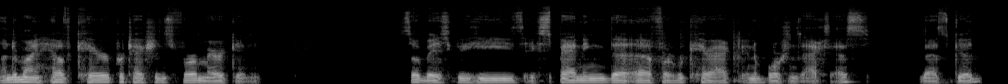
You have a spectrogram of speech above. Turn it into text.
undermine health care protections for Americans. So basically, he's expanding the uh, Affordable Care Act and abortions access. That's good,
